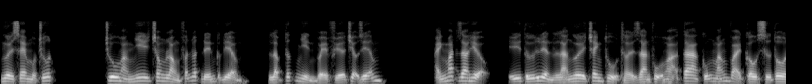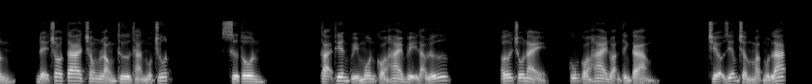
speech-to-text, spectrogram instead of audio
Người xem một chút. Chu hoàng nhi trong lòng phẫn nứt đến cực điểm, lập tức nhìn về phía triệu diễm. Ánh mắt ra hiệu, ý tứ liền là ngươi tranh thủ thời gian phụ họa ta cũng mắng vài câu sư tôn, để cho ta trong lòng thư thản một chút. Sư tôn, tại thiên quỷ môn có hai vị đạo lữ. Ở chỗ này, cũng có hai đoạn tình cảm. Triệu diễm trầm mặc một lát,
